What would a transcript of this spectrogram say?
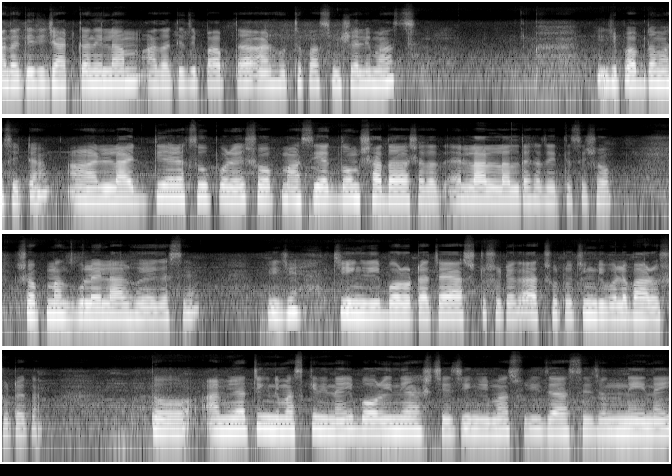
আধা কেজি ঝাটকা নিলাম, আধা কেজি পাবদা আর হচ্ছে পাঁচমিশালি মাছ। এই যে পাবদা মাছ এটা। আর লাইট দিয়ে রাখছে উপরে, সব মাছই একদম সাদা সাদা লাল লাল দেখা যাইতেছে সব। সব মাছগুলাই লাল হয়ে গেছে। এই যে চিংড়ি বড়টা চায় আটশো টাকা আর ছোটো চিংড়ি বলে বারোশো টাকা। তো আমি আর চিংড়ি মাছ কিনি নাই, বড়ই নিয়ে আসছে চিংড়ি মাছ, ফ্রিজে আছে জন্য নেই নাই।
